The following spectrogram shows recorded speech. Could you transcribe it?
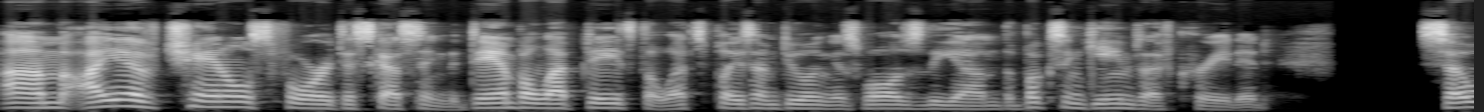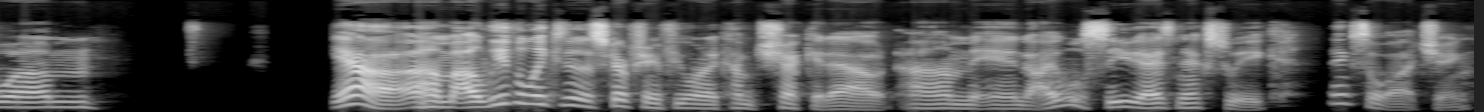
Um, I have channels for discussing the Dan-Ball updates, the Let's Plays I'm doing, as well as the um, the books and games I've created. So, um, yeah, um, I'll leave a link in the description if you want to come check it out. Um, and I will see you guys next week. Thanks for watching.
